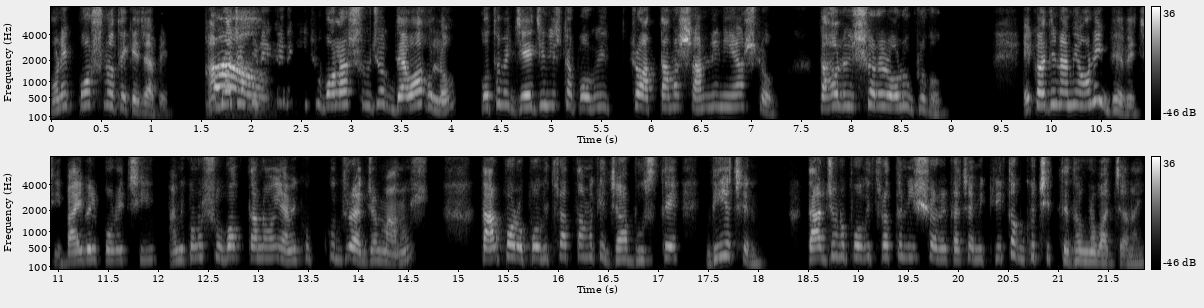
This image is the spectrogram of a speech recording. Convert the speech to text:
অনেক প্রশ্ন থেকে যাবে। আমরা যখন এখানে কিছু বলার সুযোগ দেওয়া হলো প্রথমে যে জিনিসটা পবিত্র আত্মা আমার সামনে নিয়ে আসলো তা হলো ঈশ্বরের অনুগ্রহ। এ কয়দিন আমি অনেক ভেবেছি, বাইবেল পড়েছি, আমি কোনো সুবক্তা নই, আমি খুব ক্ষুদ্র একজন মানুষ। তারপরও পবিত্র আত্মা আমাকে যা বুঝতে দিয়েছেন, তার জন্য পবিত্র আত্মা ঈশ্বরের কাছে আমি কৃতজ্ঞ চিত্তে ধন্যবাদ জানাই।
